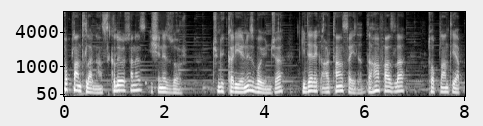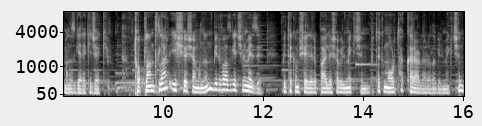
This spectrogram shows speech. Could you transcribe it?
Toplantılardan sıkılıyorsanız işiniz zor. Çünkü kariyeriniz boyunca giderek artan sayıda daha fazla toplantı yapmanız gerekecek. Toplantılar iş yaşamının bir vazgeçilmezi. Bir takım şeyleri paylaşabilmek için, bir takım ortak kararlar alabilmek için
